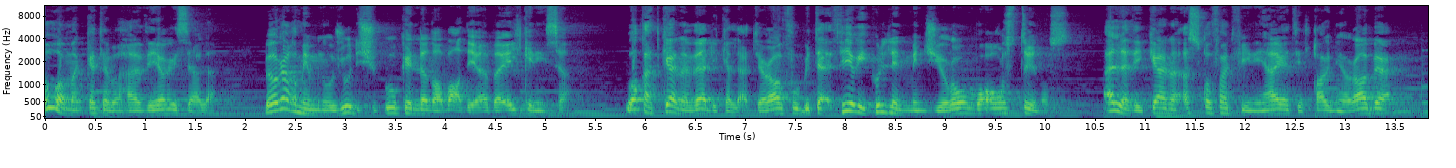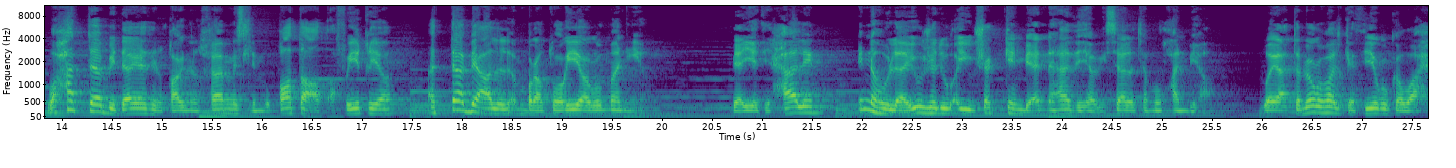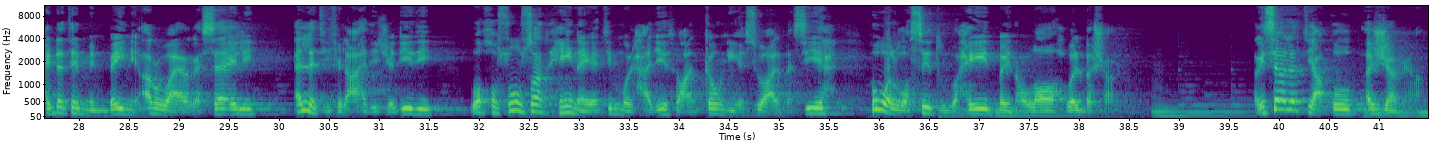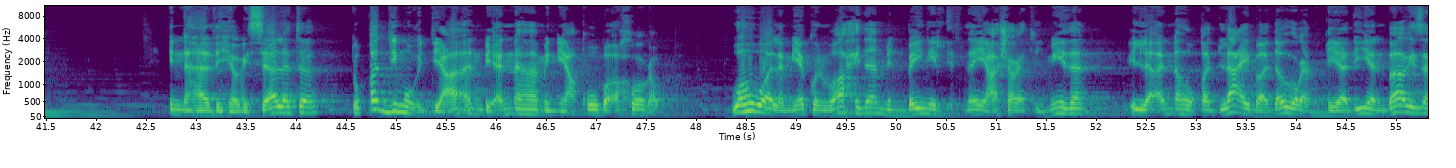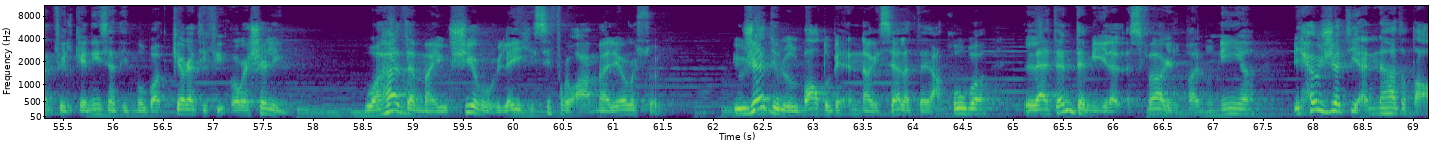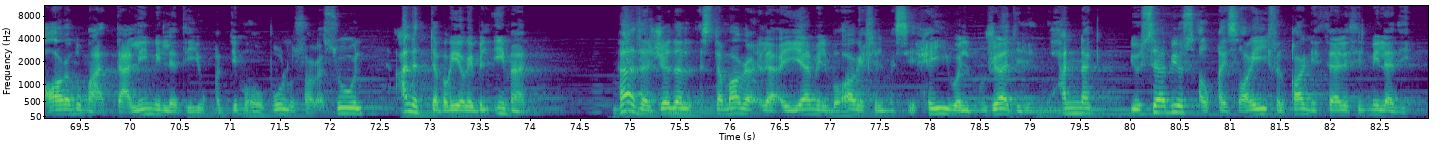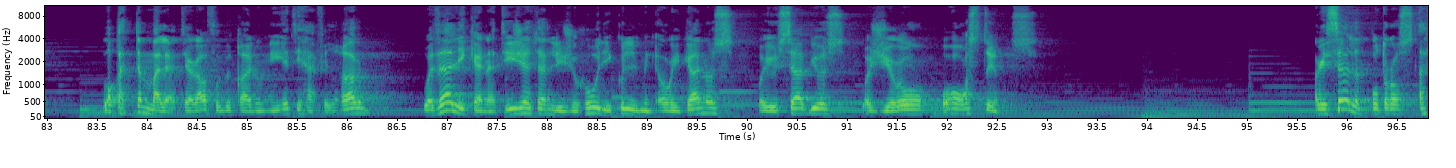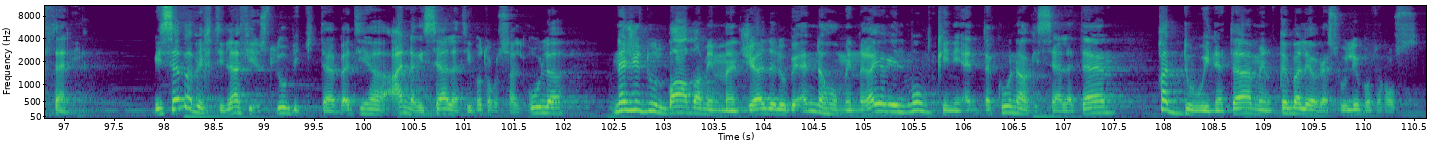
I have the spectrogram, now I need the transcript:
هو من كتب هذه الرسالة بالرغم من وجود شكوك لدى بعض آباء الكنيسة وقد كان ذلك الاعتراف بتأثير كل من جيروم وأغسطينوس الذي كان أسقفا في نهاية القرن الرابع وحتى بداية القرن الخامس لمقاطعة أفريقيا التابعة للإمبراطورية الرومانية. بأية حال، إنه لا يوجد أي شك بأن هذه الرسالة موحى بها، ويعتبرها الكثير كواحدة من بين أروع الرسائل التي في العهد الجديد، وخصوصا حين يتم الحديث عن كون يسوع المسيح هو الوسيط الوحيد بين الله والبشر. رسالة يعقوب الجامعة إن هذه الرسالة تقدم ادعاء بأنها من يعقوب أخو الرب وهو لم يكن واحدا من بين الاثني عشر تلميذا إلا أنه قد لعب دورا قياديا بارزا في الكنيسة المبكرة في أورشليم. وهذا ما يشير إليه سفر أعمال الرسل. يجادل البعض بأن رسالة يعقوب لا تنتمي إلى الأسفار القانونية بحجة أنها تتعارض مع التعليم الذي يقدمه بولس الرسول عن التبرير بالإيمان. هذا الجدل استمر إلى أيام المؤرخ المسيحي والمجادل المحنك يوسابيوس القيصري في القرن الثالث الميلادي، وقد تم الاعتراف بقانونيتها في الغرب، وذلك نتيجة لجهود كل من أوريغانوس ويوسابيوس وجيروم وأغسطينوس. رسالة بطرس الثانية بسبب اختلاف أسلوب كتابتها عن رسالة بطرس الأولى نجد البعض ممن جادلوا بأنه من غير الممكن أن تكون رسالتان قد دونتا من قبل الرسول بطرس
